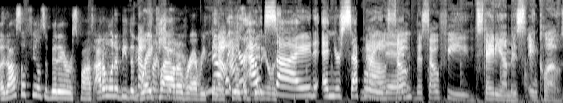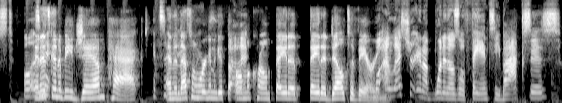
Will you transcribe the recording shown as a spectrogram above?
it also feels a bit irresponsible. I don't want to be the No, gray cloud sure. over everything. no, It but feels you're a bit outside and you're No, separated. so the SoFi Stadium is enclosed. well, and it's it- going to be jam packed, and then big that's when we're going to get the Unless- Omicron Theta Theta Delta variant. Well, unless you're in a, one of those little fancy boxes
